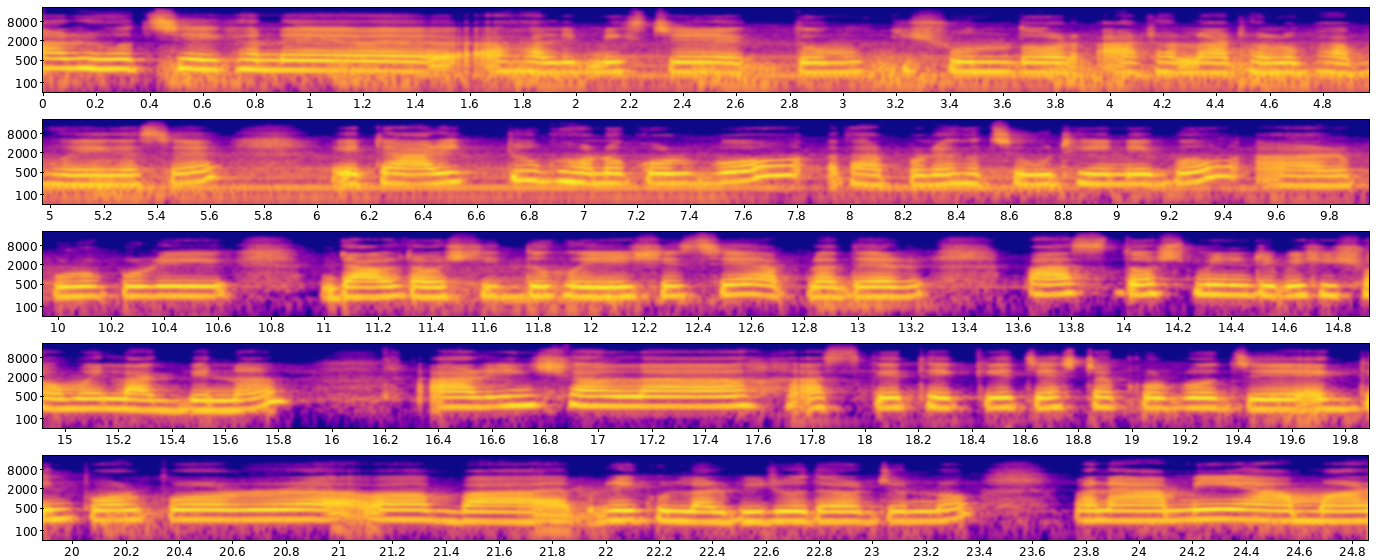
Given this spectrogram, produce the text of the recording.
আর হচ্ছে এখানে হালিম মিক্সচার একদম কি সুন্দর আঠালো আঠালো ভাব হয়ে গেছে। এটা আর একটু ঘন করব, তারপরে হচ্ছে উঠিয়ে নিব। আর পুরোপুরি ডালটাও সিদ্ধ হয়ে এসেছে। আপনাদের পাঁচ দশ মিনিটের বেশি সময় লাগবে না। আর ইনশাল্লাহ আজকে থেকে চেষ্টা করব যে একদিন পর পর বা রেগুলার ভিডিও দেওয়ার জন্য। মানে আমি আমার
